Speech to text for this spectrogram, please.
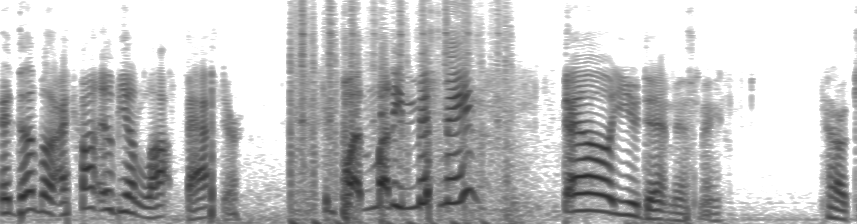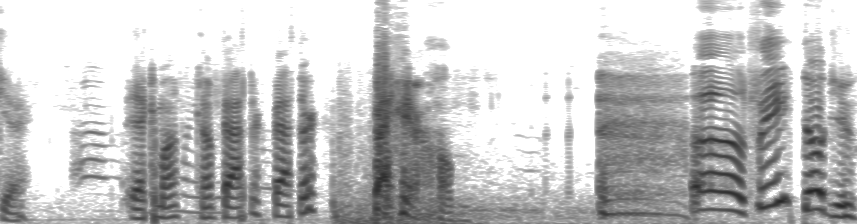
It does, but I thought it would be a lot faster. But Muddy missed me. Oh, you didn't miss me. Okay. Um, Yeah, come on, come faster, faster. Bam! Oh, see? Told you.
